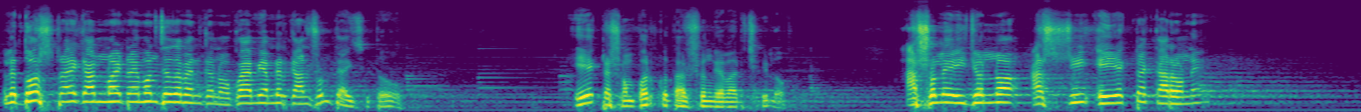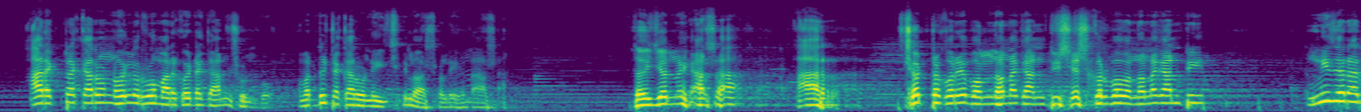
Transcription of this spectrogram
বলে, দশটায় গান, নয়টায় মঞ্চে যাবেন কেন? কয়, আমি আপনার গান শুনতে আইছি তো। এই একটা সম্পর্ক তার সঙ্গে আমার ছিল। আসলে এই জন্য আসছি এই একটা কারণে। আর একটা কারণ হইল, রুম আর কয়টা গান শুনব। আমার দুইটা কারণেই ছিল আসলে এখানে আসা। তো এই জন্যই আসা আর ছোট্ট করে বন্ধনা গানটি শেষ করব, বন্ধনা গানটি। নিজের আর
